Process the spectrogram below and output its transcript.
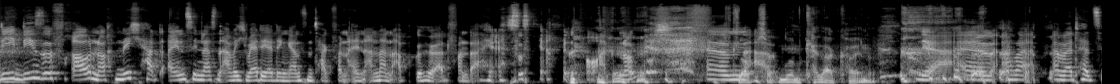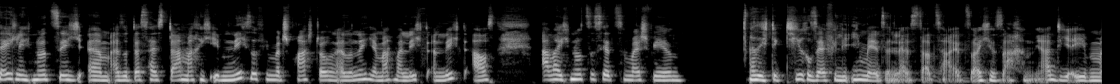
die diese Frau noch nicht hat einziehen lassen. Aber ich werde ja den ganzen Tag von allen anderen abgehört. Von daher ist es ja in Ordnung. ähm, ich glaube, ich habe nur im Keller keine. ja, ähm, aber, aber tatsächlich nutze ich, ähm, also das heißt, da mache ich eben nicht so viel mit Sprachsteuerung. Also ne, hier mach mal Licht an Licht aus. Aber ich nutze es jetzt zum Beispiel also ich diktiere sehr viele E-Mails in letzter Zeit, solche Sachen, ja, die eben,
